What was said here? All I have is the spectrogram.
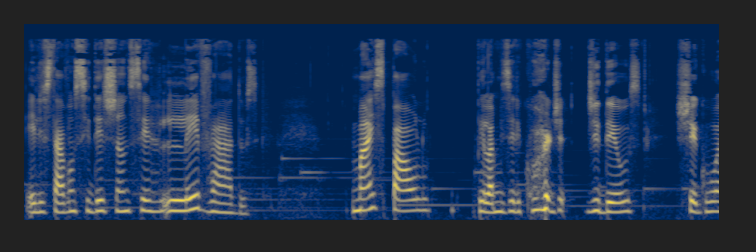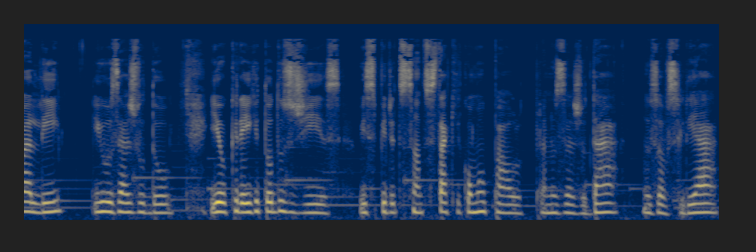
eles estavam se deixando ser levados. Mas Paulo, pela misericórdia de Deus, chegou ali e os ajudou. E eu creio que todos os dias o Espírito Santo está aqui como Paulo para nos ajudar, nos auxiliar,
